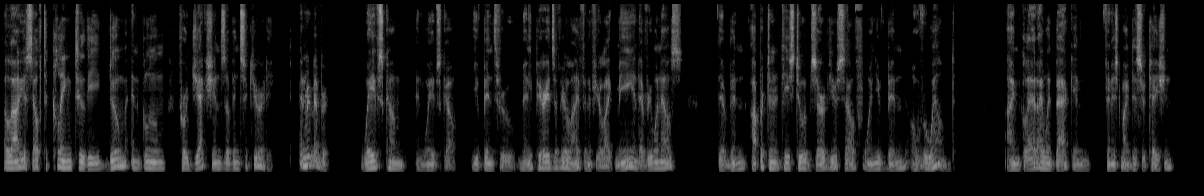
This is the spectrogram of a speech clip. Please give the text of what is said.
allow yourself to cling to the doom and gloom projections of insecurity. And remember, waves come and waves go. You've been through many periods of your life. And if you're like me and everyone else, there have been opportunities to observe yourself when you've been overwhelmed. I'm glad I went back and finished my dissertation.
